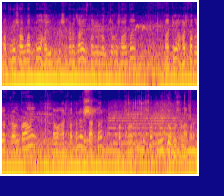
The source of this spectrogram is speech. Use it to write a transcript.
তাৎক্ষণিক সংবাদ পেয়ে হাইওয়ে পুলিশ সেখানে যায়, স্থানীয় লোকজনের সহায়তায় তাকে হাসপাতালে প্রেরণ করা হয় এবং হাসপাতালে ডাক্তার কর্তব্যরত চিকিৎসক মৃত্যু ঘোষণা করেন।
